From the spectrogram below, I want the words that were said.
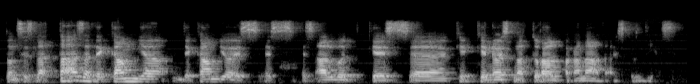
Entonces, la tasa de cambio, de cambio es, es, es algo que, es, eh, que, que no es natural para nada estos días.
